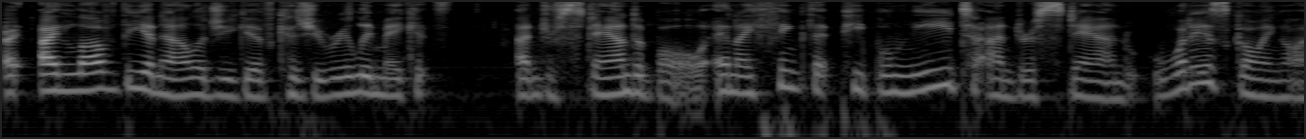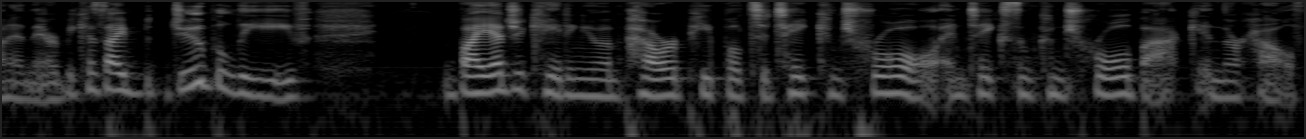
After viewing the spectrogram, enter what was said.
I, I love the analogy you give because you really make it understandable. And I think that people need to understand what is going on in there because I do believe by educating you empower people to take control and take some control back in their health.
